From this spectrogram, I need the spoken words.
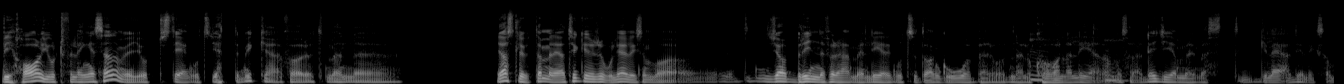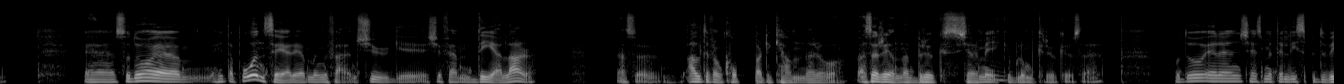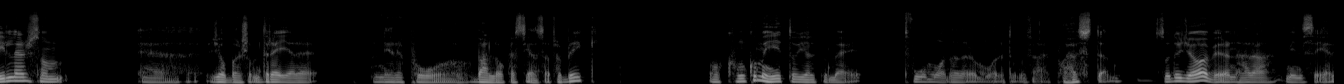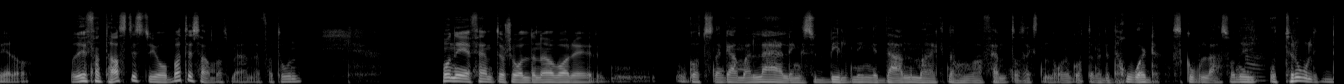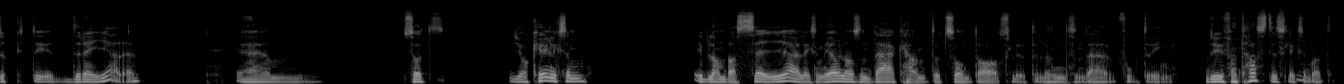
Vi har gjort för länge sedan har vi gjort stengods jättemycket här förut men eh, jag slutar med det. Jag tycker det är roligare liksom att, Jag brinner för det här med lergodset och angober och den här Mm. lokala leran Mm. och sådär. Det ger mig mest glädje liksom. Eh, så då har jag hittat på en serie med ungefär en 20-25 delar. Alltså, allt ifrån koppar till kannor och alltså rena brukskeramik Mm. och blomkrukor och sådär. Och då är det en tjej som heter Lisbeth Willer som eh, jobbar som drejare nere på Vallåkra stensatsfabrik. Och hon kommer hit och hjälper mig två månader om året ungefär på hösten. Så då gör vi den här min serie då. Och det är fantastiskt att jobba tillsammans med henne för att hon hon är i 50-årsåldern och har varit, gått här gammal lärlingsutbildning i Danmark när hon var 15-16 år och gått en väldigt hård skola. Så hon är Ja. otroligt duktig drejare. Ehm, så att jag kan ju liksom ibland bara säga liksom, jag vill ha en sån där kant och ett sånt avslut eller en sån där fotring. Och det är ju fantastiskt liksom Mm. att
